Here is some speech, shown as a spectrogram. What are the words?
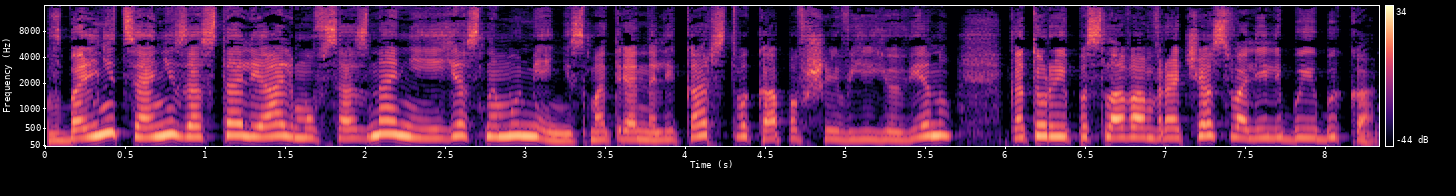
В больнице они застали Альму в сознании и ясном уме, несмотря на лекарства, капавшие в ее вену, которые, по словам врача, свалили бы и быка.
